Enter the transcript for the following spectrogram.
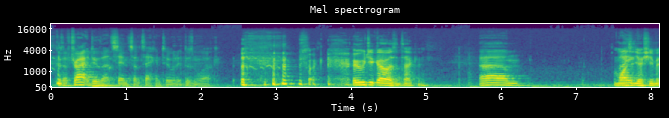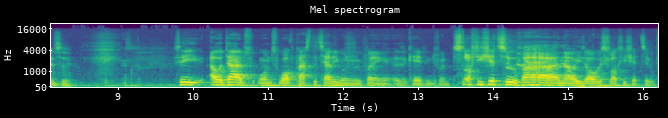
Because I've tried to do that since on Tekken 2, and it doesn't work. Fuck. Who would you go as in Tekken? Um, And Why is it Yoshimitsu? See, our dad once walked past the telly when we were playing as a kid and just went, sloshy shit soup, ha, ha, ha," and now he's always sloshy shit soup.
